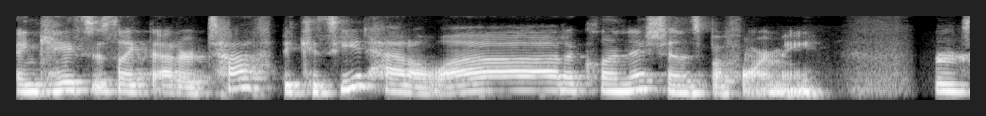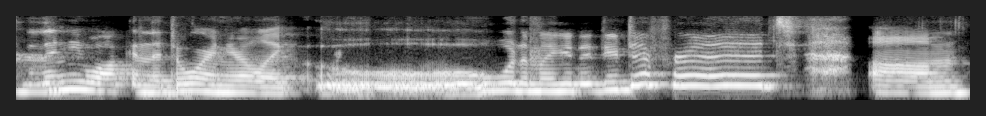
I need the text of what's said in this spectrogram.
and cases like that are tough because he'd had a lot of clinicians before me. So then you walk in the door and you're like, oh, what am I going to do different? Um,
